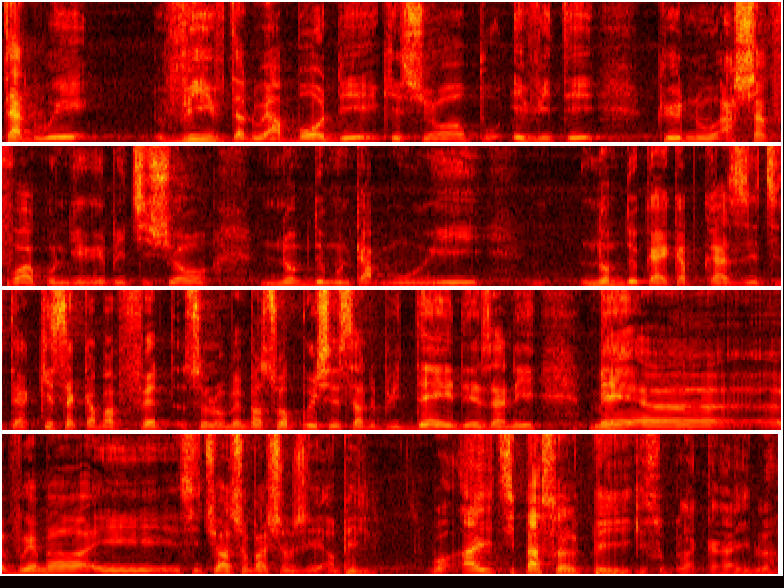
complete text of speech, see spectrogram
t'as doué vivre, t'as doué aborder la question pour éviter que nous, à chaque fois pour une répétition, nombre de monde qui a mouru, nombre de cas crasé, etc. Qui c'est capable de faire, selon même, parce qu'on prêché ça depuis des et des années, mais euh, vraiment, la situation va changer en pile. Bon, Haïti pas seul pays qui est sous la Caraïbe là.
